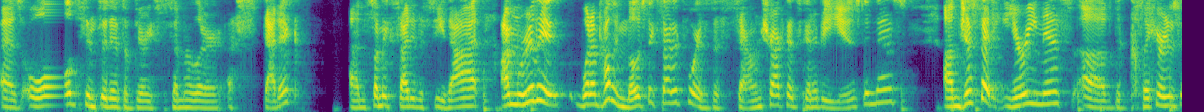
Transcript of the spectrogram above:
as old, since it is a very similar aesthetic. Um, so I'm excited to see that. I'm really what I'm probably most excited for is the soundtrack that's going to be used in this. Um, just that eeriness of the clickers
